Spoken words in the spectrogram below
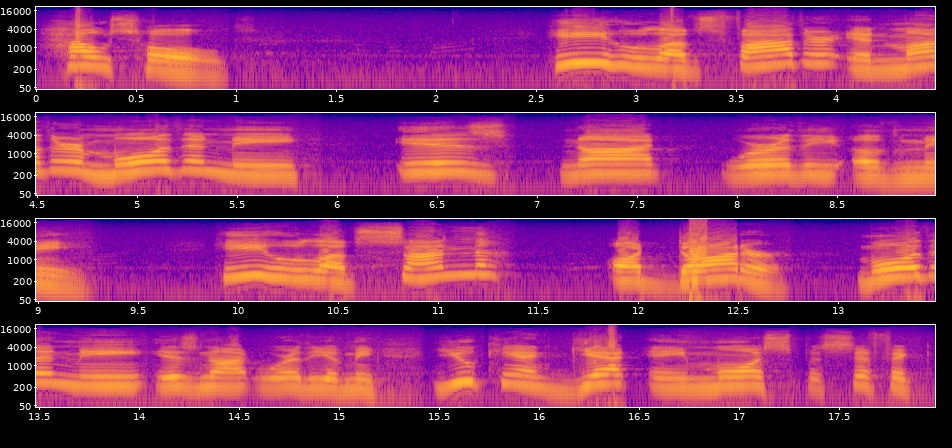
household. He who loves father and mother more than me is not worthy of me. He who loves son or daughter more than me is not worthy of me. You can't get a more specific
